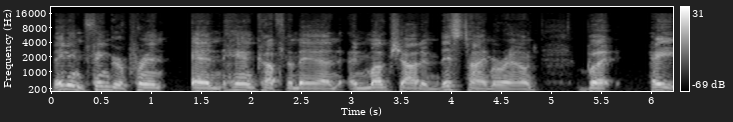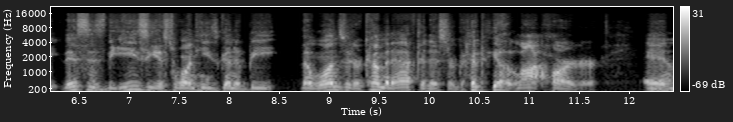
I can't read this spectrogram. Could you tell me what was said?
They didn't fingerprint and handcuff the man and mugshot him this time around, but hey, this is the easiest one he's going to beat the ones that are coming after this are going to be a lot harder. And yeah.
